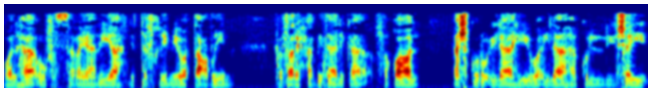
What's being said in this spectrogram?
والهاء في السريانية للتفخيم والتعظيم ففرح بذلك فقال أشكر إلهي وإله كل شيء.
